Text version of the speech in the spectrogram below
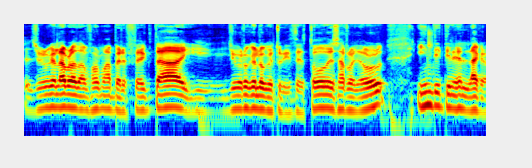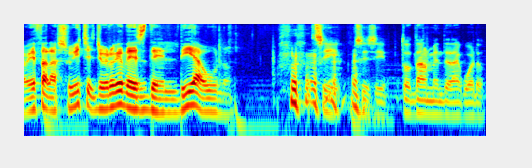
Yo creo que es la plataforma perfecta y yo creo que lo que tú dices, todo desarrollador indie tiene en la cabeza la Switch, yo creo que desde el día uno. Sí, sí, sí, totalmente de acuerdo.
